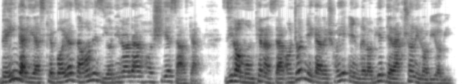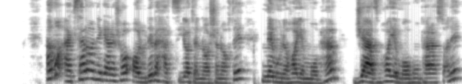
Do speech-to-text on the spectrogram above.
به این دلیل است که باید زمان زیادی را در حاشیه صرف کرد زیرا ممکن است در آنجا نگرش های انقلابی درخشانی را بیابید. اما اکثر آن نگرش ها آلوده به حدسیات ناشناخته نمونه های مبهم جزم های موهوم پرستانه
